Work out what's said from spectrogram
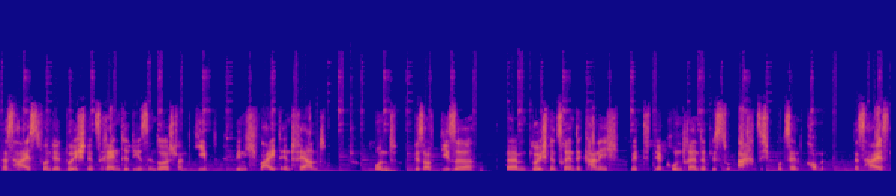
Das heißt, von der Durchschnittsrente, die es in Deutschland gibt, bin ich weit entfernt. Und bis auf diese ähm, Durchschnittsrente kann ich mit der Grundrente bis zu 80 Prozent kommen. Das heißt,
